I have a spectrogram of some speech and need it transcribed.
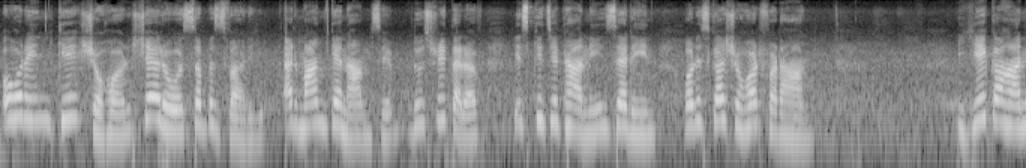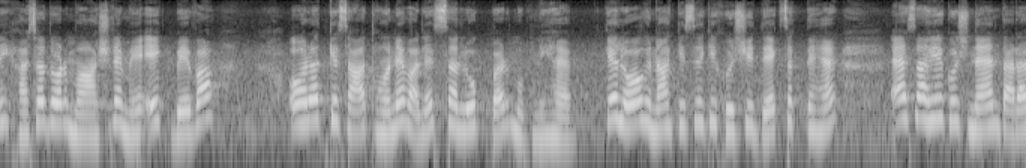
اور ان کے شوہر شہروز سبزواری، ارمان کے نام سے۔ دوسری طرف اس کی جٹھانی زرین اور اس کا شوہر فرحان۔ یہ کہانی حسد اور معاشرے میں ایک بیوہ عورت کے ساتھ ہونے والے سلوک پر مبنی ہے۔ کہ لوگ نہ کسی کی خوشی دیکھ سکتے ہیں، ایسا ہی کچھ نین تارا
